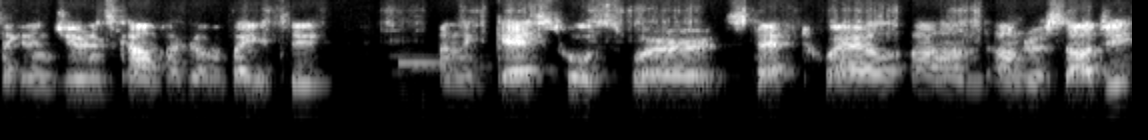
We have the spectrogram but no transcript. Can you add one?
like an endurance camp I got invited to. And the guest hosts were Steph Twell and Andrew Osagie.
